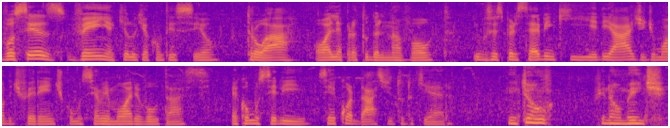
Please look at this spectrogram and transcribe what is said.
Vocês veem aquilo que aconteceu. Troá olha para tudo ali na volta e vocês percebem que ele age de um modo diferente, como se a memória voltasse. É como se ele se recordasse de tudo que era. Então, finalmente,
